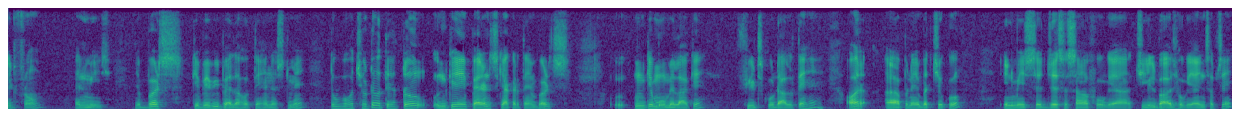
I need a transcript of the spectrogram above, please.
it from enemies. जब बर्ड्स के बेबी पैदा होते हैं नस्ट में तो बहुत छोटे होते हैं। तो उनके पेरेंट्स क्या करते हैं? बर्ड्स उनके मुँह में ला के फीड्स को डालते हैं और अपने बच्चे को इनमें से जैसे सांप हो गया चील बाज हो गया, इन सबसे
